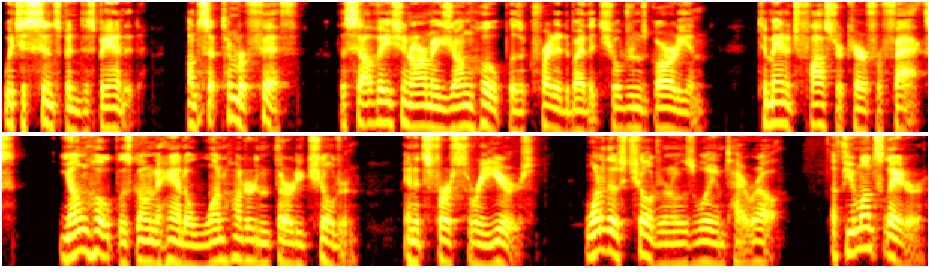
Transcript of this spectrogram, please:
which has since been disbanded. On September 5th, the Salvation Army's Young Hope was accredited by the Children's Guardian to manage foster care for FACS. Young Hope was going to handle 130 children in its first three years. One of those children was William Tyrrell. A few months later,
